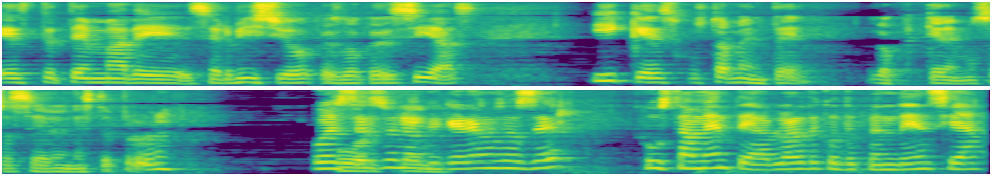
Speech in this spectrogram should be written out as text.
este tema de servicio, que es lo que decías, y que es justamente lo que queremos hacer en este programa. Pues ¿Por eso es lo que queremos hacer, justamente hablar de codependencia,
